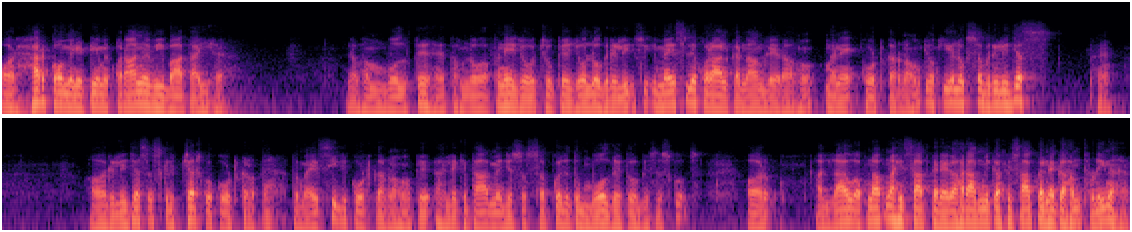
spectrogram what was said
और हर कम्युनिटी में कुरान में भी बात आई है। जब हम बोलते हैं तो हम लोग अपने जो, चूँकि जो लोग रिलीज़ मैं इसलिए कुरान का नाम ले रहा हूँ, मैंने कोट कर रहा हूँ, क्योंकि ये लोग सब रिलीजस हैं और रिलीजस स्क्रिप्चर को कोट करते हैं। तो मैं इसीलिए कोट कर रहा हूँ कि अहले किताब में जिस सबको जो तुम बोल देते हो किसी को, और अल्लाह अपना अपना हिसाब करेगा, हर आदमी का हिसाब करने का हम थोड़ी ना है।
